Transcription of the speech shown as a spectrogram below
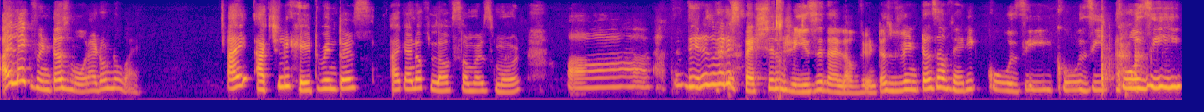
I like winters more. I don't know why. I actually hate winters. I kind of love summers more. Ah, there is a very special reason I love winters. Winters are very cozy, cozy, cozy.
